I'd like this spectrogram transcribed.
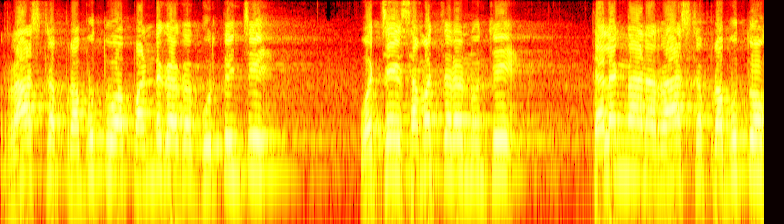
రాష్ట్ర ప్రభుత్వ పండుగగా గుర్తించి వచ్చే సంవత్సరం నుంచి తెలంగాణ రాష్ట్ర ప్రభుత్వం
